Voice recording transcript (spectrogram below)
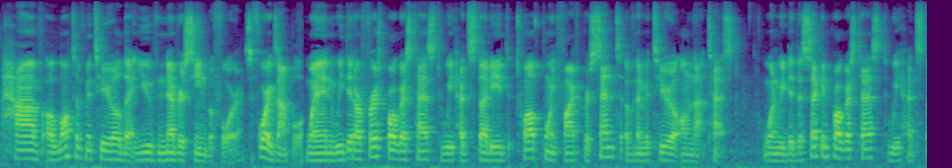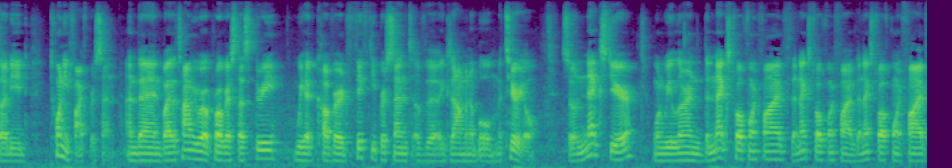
have a lot of material that you've never seen before. So for example, when we did our first progress test, we had studied 12.5% of the material on that test. When we did the second progress test, we had studied 25%. And then by the time we wrote progress test 3, we had covered 50% of the examinable material. So next year, when we learn the next 12.5, the next 12.5, the next 12.5,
